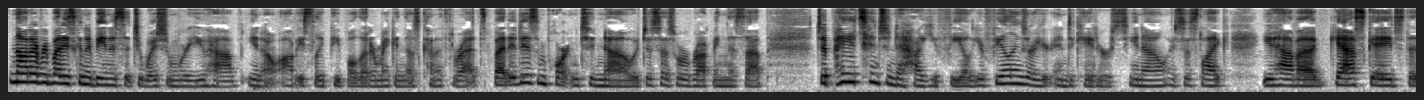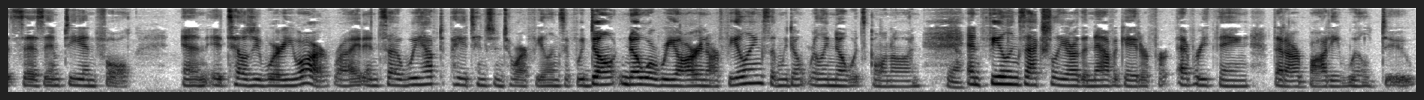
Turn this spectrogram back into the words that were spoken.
not everybody's going to be in a situation where you have, you know, obviously people that are making those kind of threats, but it is important to know, just as we're wrapping this up, to pay attention to how you feel. Your feelings are your indicators, you know. It's just like you have a gas gauge that says empty and full and it tells you where you are, right? And so we have to pay attention to our feelings. If we don't know where we are in our feelings, then we don't really know what's going on. Yeah. And feelings actually are the navigator for everything that our body will do.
